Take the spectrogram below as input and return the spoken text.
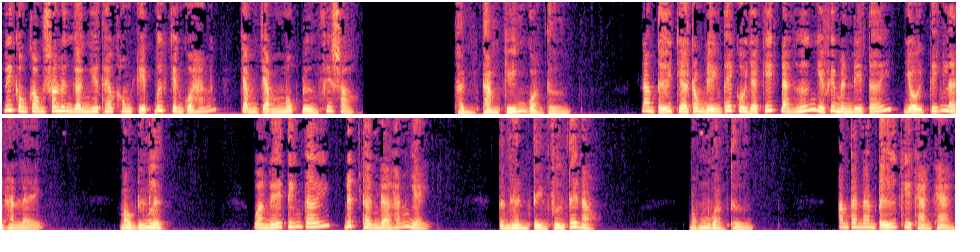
Lý Công Công sau lưng gần như theo không kịp bước chân của hắn, chậm chậm một đường phía sau. Thần tham kiến hoàng thượng. Nam tử chờ trong điện thấy cô già kiết đang hướng về phía mình đi tới, dội tiến lên hành lễ. Mau đứng lên. Hoàng đế tiến tới, đích thân đỡ hắn dậy. Tình hình tiền phương thế nào? Bỗng hoàng thượng. Âm thanh nam tử kia khàn khàn,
